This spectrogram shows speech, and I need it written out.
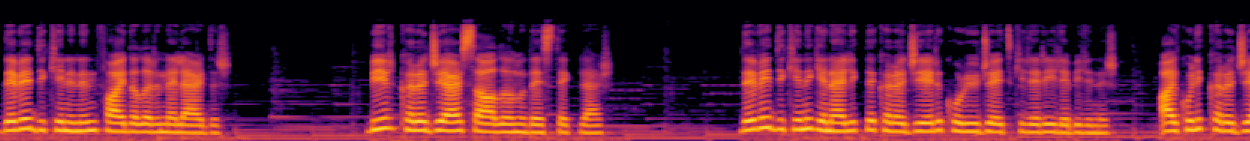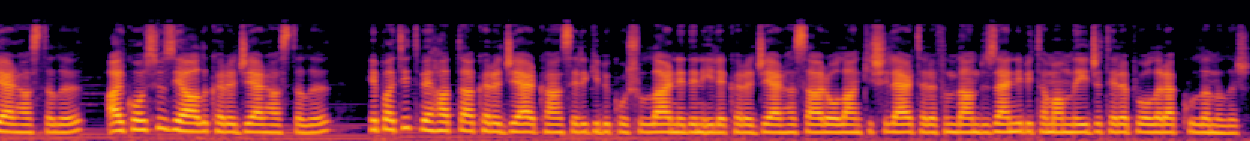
Deve dikeninin faydaları nelerdir? 1. Karaciğer sağlığını destekler. Deve dikeni genellikle karaciğeri koruyucu etkileriyle bilinir. Alkolik karaciğer hastalığı, alkolsüz yağlı karaciğer hastalığı, hepatit ve hatta karaciğer kanseri gibi koşullar nedeniyle karaciğer hasarı olan kişiler tarafından düzenli bir tamamlayıcı terapi olarak kullanılır.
